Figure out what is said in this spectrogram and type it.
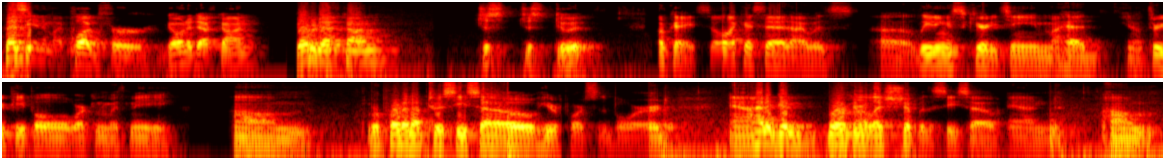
that's the end of my plug for going to DEF CON. Go to DEF CON. Just just do it. Okay, so like I said, I was uh, leading a security team. I had you know three people working with me. Um, reported up to a CISO. He reports to the board, and I had a good working relationship with the CISO. And um,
